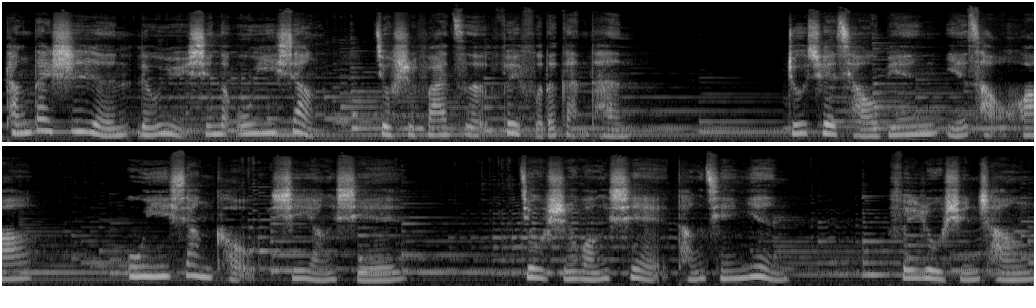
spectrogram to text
唐代诗人刘禹锡的乌衣巷。就是发自肺腑的感叹：“朱雀桥边野草花，乌衣巷口夕阳斜。旧时王谢堂前燕，飞入寻常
